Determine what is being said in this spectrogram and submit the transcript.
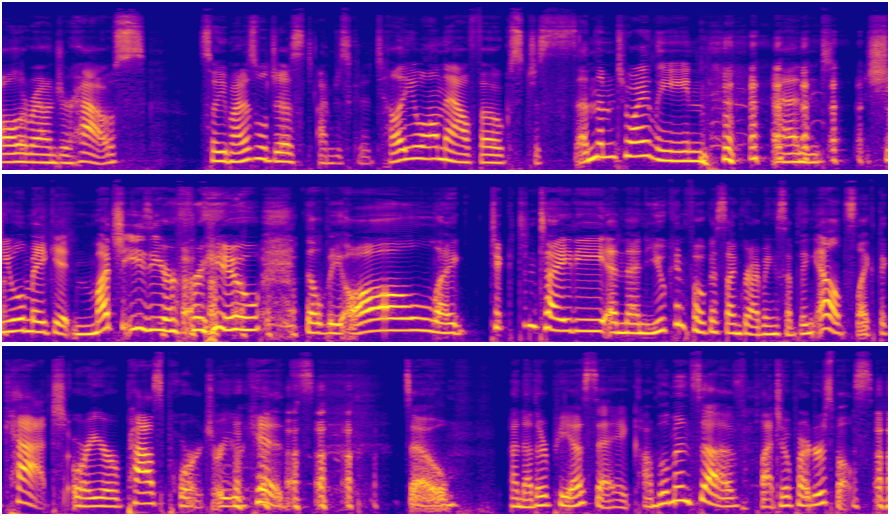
all around your house. So you might as well just, I'm just going to tell you all now, folks, just send them to Eileen and she will make it much easier for you. They'll be all like ticked and tidy. And then you can focus on grabbing something else like the cat or your passport or your kids. so another PSA compliments of Plateau Partners Pulse.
